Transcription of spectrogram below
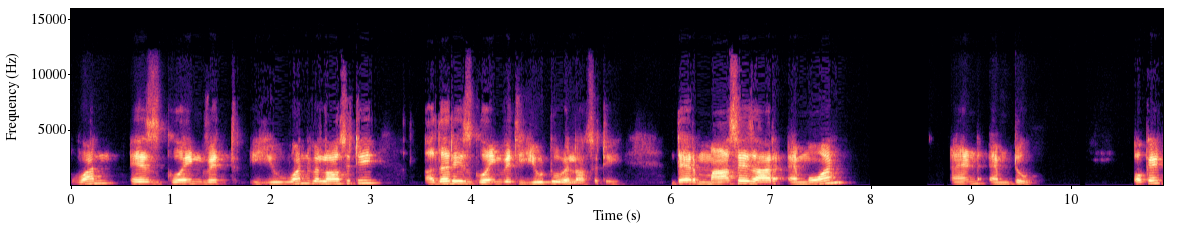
One is going with u1 velocity, other is going with u2 velocity. Their masses are m1 and m2. Okay,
